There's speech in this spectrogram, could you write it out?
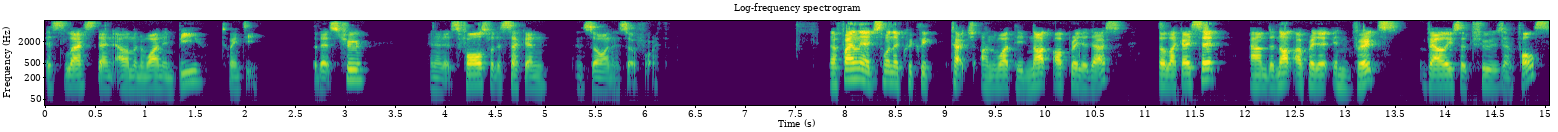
is less than element 1 in B, 20. So that's true. And then it's false for the second, and so on and so forth. Now finally, I just want to quickly touch on what the not operator does. So like I said, um, the not operator inverts values of trues and false.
